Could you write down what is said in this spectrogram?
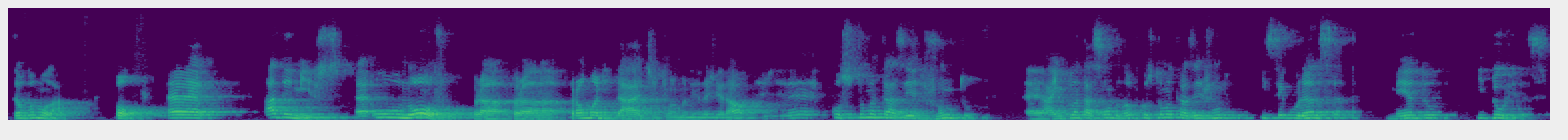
Então vamos lá. Bom, é, Ademir, é, o novo para a humanidade, de uma maneira geral, é, costuma trazer junto é, a implantação do novo costuma trazer junto insegurança, medo e dúvidas.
